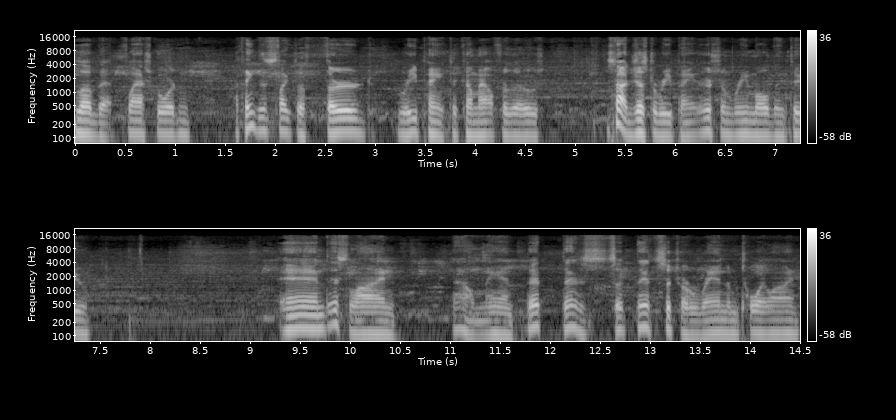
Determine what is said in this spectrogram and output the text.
Love that. Flash Gordon. I think this is like the third repaint to come out for those. It's not just a repaint, there's some remolding too. And this line, oh man, that that is such, that's such a random toy line.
